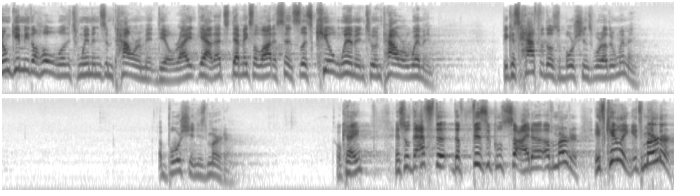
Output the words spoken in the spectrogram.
don't give me the whole, well, it's women's empowerment deal, right? Yeah, that's, that makes a lot of sense. Let's kill women to empower women. Because half of those abortions were other women. Abortion is murder. Okay? And so that's the, the physical side of murder. It's killing, it's murder,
